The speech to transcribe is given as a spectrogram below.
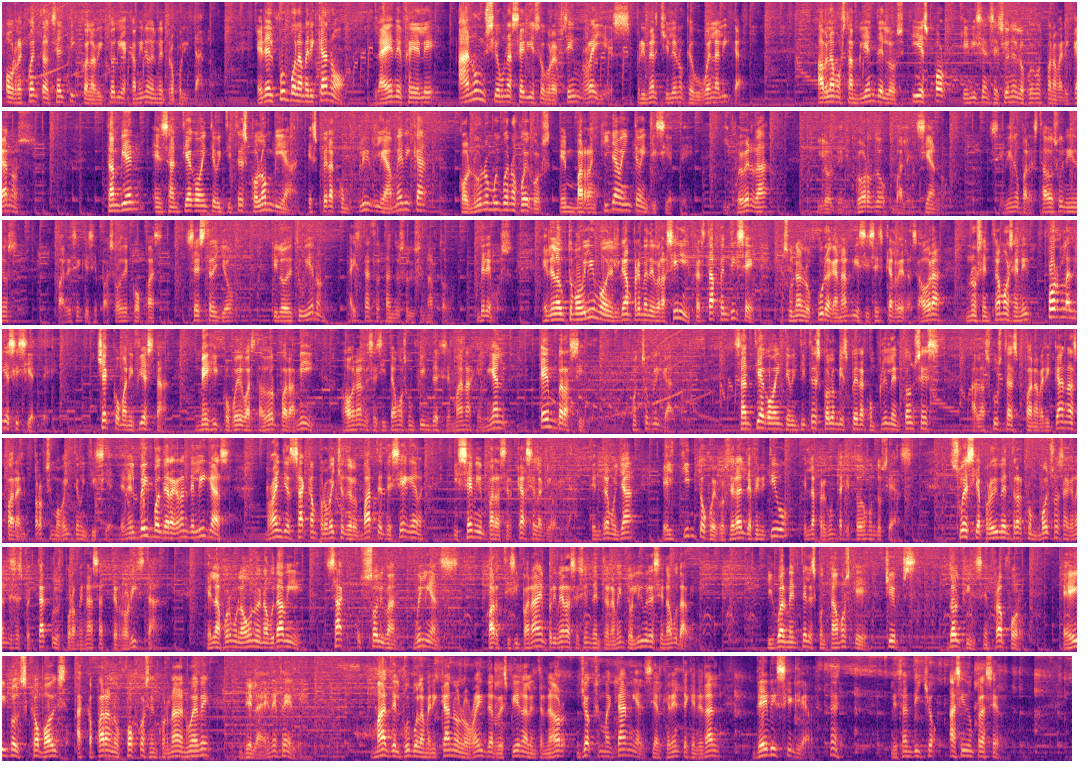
o recuenta el Celtic con la victoria camino del Metropolitano. En el fútbol americano, la NFL anuncia una serie sobre Epstein Reyes, primer chileno que jugó en la liga. Hablamos también de los eSports que inician sesión en los Juegos Panamericanos. También en Santiago 2023 Colombia espera cumplirle a América con unos muy buenos juegos en Barranquilla 2027. Y fue verdad, lo del gordo valenciano. Se vino para Estados Unidos, parece que se pasó de copas, se estrelló y lo detuvieron. Ahí está tratando de solucionar todo. Veremos. En el automovilismo del Gran Premio de Brasil, Verstappen dice, es una locura ganar 16 carreras. Ahora nos centramos en ir por la 17. Checo manifiesta, México fue devastador para mí. Ahora necesitamos un fin de semana genial en Brasil. Mucho obrigado. Santiago 2023, Colombia espera cumplirle entonces a las justas panamericanas para el próximo 2027. En el béisbol de las grandes ligas, Rangers sacan provecho de los bates de Seger y Semin para acercarse a la gloria. Tendremos ya el quinto juego. ¿Será el definitivo? Es la pregunta que todo el mundo se hace. Suecia prohíbe entrar con bolsos a grandes espectáculos por amenaza terrorista. En la Fórmula 1 en Abu Dhabi, Zach Sullivan Williams participará en primera sesión de entrenamiento libres en Abu Dhabi. Igualmente les contamos que Chiefs, Dolphins en Frankfurt e Eagles Cowboys acaparan los focos en jornada 9 de la NFL. Más del fútbol americano, los Raiders despiden al entrenador Josh McDaniels y al gerente general David Ziegler. Les han dicho, ha sido un placer.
